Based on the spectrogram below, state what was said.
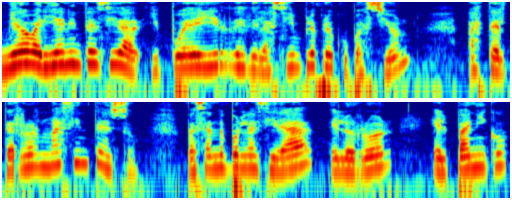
miedo varía en intensidad y puede ir desde la simple preocupación hasta el terror más intenso, pasando por la ansiedad, el horror, el pánico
